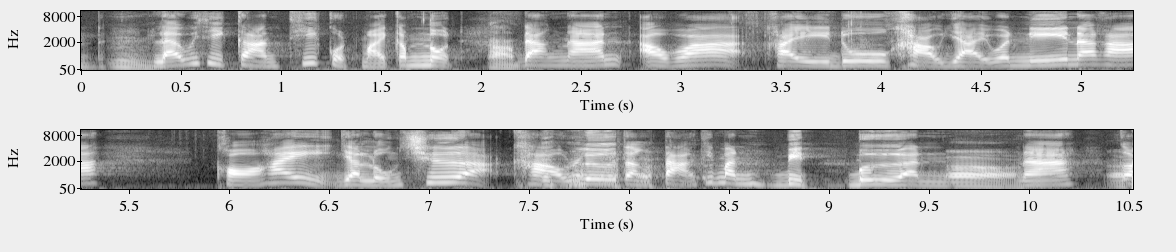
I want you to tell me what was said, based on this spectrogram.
ณฑ์อืมและวิธีการที่กฎหมายกำหนด ครับ ดังนั้นเอาว่าใครดูข่าวใหญ่วันนี้นะคะ ขอให้อย่าหลงเชื่อข่าวลือต่างๆ ที่มันบิดเบือนเออนะเออก็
